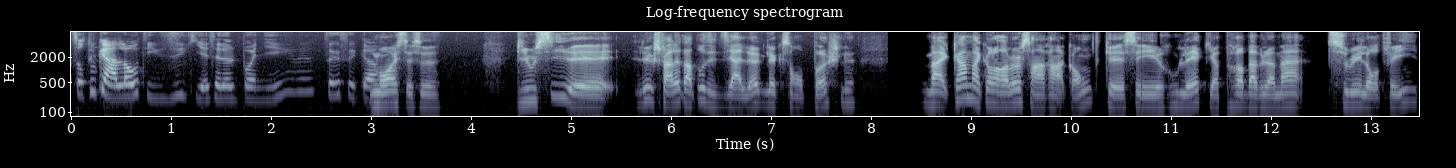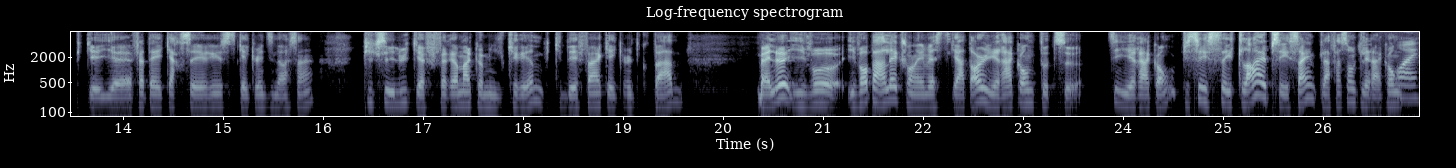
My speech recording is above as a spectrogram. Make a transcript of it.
Surtout quand l'autre, il dit qu'il essaie de le pogner. Tu sais, c'est comme. Ouais, c'est ça. Puis aussi, euh, là, je parlais tantôt des dialogues là, qui sont poches. Là. Quand Michael Haller s'en rend compte que c'est Roulet qui a probablement tué l'autre fille, puis qu'il a fait incarcérer quelqu'un d'innocent, puis que c'est lui qui a vraiment commis le crime, puis qui défend quelqu'un de coupable, ben là, il va, il va parler avec son investigateur, il raconte tout ça. Il raconte, puis c'est clair, puis c'est simple la façon qu'il raconte. Ouais.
